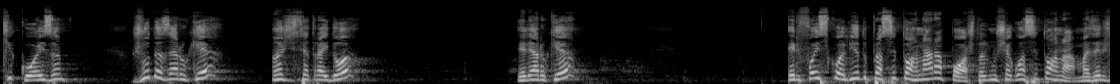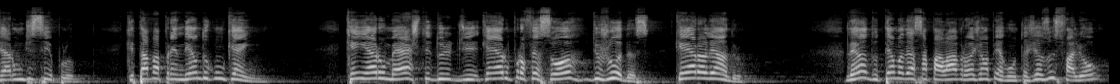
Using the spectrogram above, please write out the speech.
que coisa. Judas era o quê? Antes de ser traidor? Ele era o quê? Ele foi escolhido para se tornar apóstolo. Ele não chegou a se tornar, mas ele já era um discípulo. Que estava aprendendo com quem? Quem era o mestre, do, de, quem era o professor de Judas? Quem era Leandro? Leandro, o tema dessa palavra hoje é uma pergunta. Jesus falhou?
